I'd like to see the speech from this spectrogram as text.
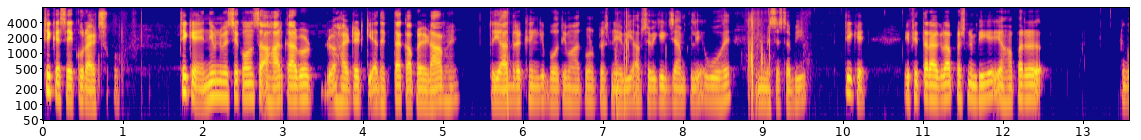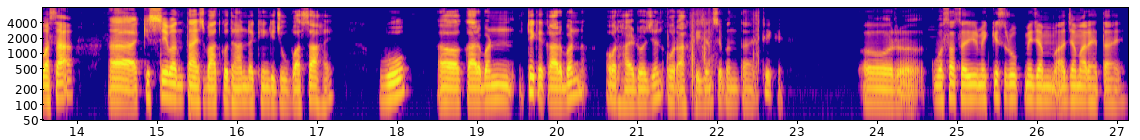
ठीक है, सेकोराइट्स को। ठीक है, निम्न में से कौन सा आहार कार्बोहाइड्रेट की अधिकता का परिणाम है? तो याद रखेंगे, बहुत ही महत्वपूर्ण प्रश्न है भी। आप सभी के एग्ज़ाम के लिए वो है, इनमें से सभी। ठीक है, इसी तरह अगला प्रश्न भी है। यहाँ पर वसा किससे बनता है? इस बात को ध्यान रखेंगे, जो वसा है, वो कार्बन, ठीक है, कार्बन और हाइड्रोजन और ऑक्सीजन से बनता है, ठीक है। और वसा शरीर में किस रूप में जम, जमा रहता है?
